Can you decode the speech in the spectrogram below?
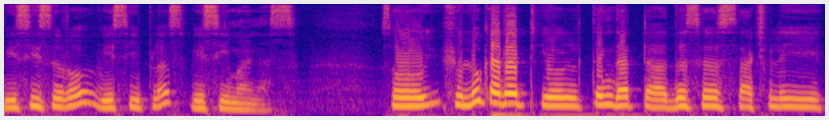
VC0, VC plus, VC minus. So, if you look at it you will think that uh, this is actually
